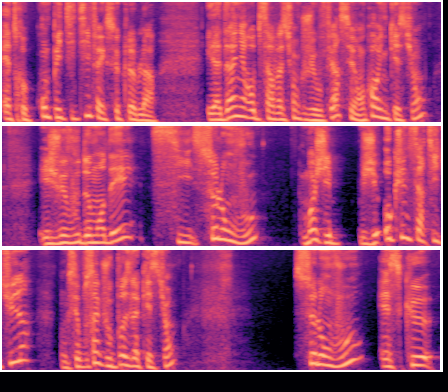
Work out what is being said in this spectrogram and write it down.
être compétitif avec ce club-là. Et la dernière observation que je vais vous faire, c'est encore une question, et je vais vous demander si, selon vous, moi j'ai aucune certitude, donc c'est pour ça que je vous pose la question. Selon vous, est-ce que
